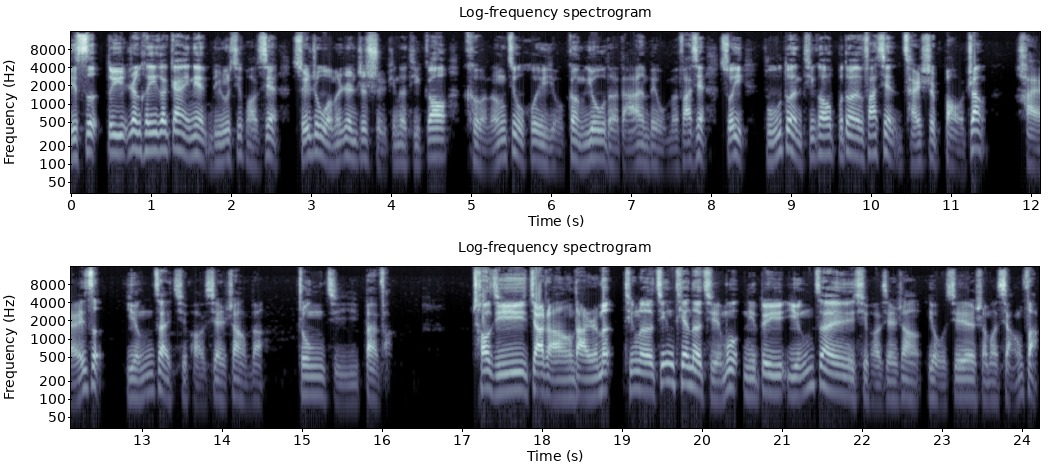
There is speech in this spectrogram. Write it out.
第四，对于任何一个概念，比如起跑线，随着我们认知水平的提高，可能就会有更优的答案被我们发现。所以，不断提高、不断发现，才是保障孩子赢在起跑线上的终极办法。超级家长大人们，听了今天的节目，你对于赢在起跑线上有些什么想法？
